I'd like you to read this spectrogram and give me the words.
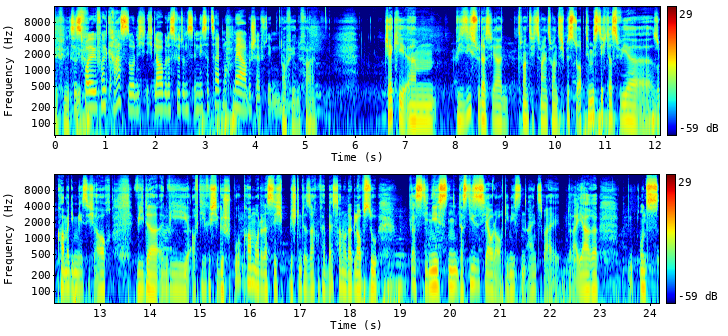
Definitiv. das ist voll, voll krass. So. Und ich, ich glaube, das wird uns in nächster Zeit noch mehr beschäftigen. Auf jeden Fall. Jackie, ähm, wie siehst du das Jahr 2022? Bist du optimistisch, dass wir äh, so comedy-mäßig auch wieder irgendwie auf die richtige Spur kommen oder dass sich bestimmte Sachen verbessern? Oder glaubst du, dass die nächsten, dass dieses Jahr oder auch die nächsten ein, zwei, drei Jahre uns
